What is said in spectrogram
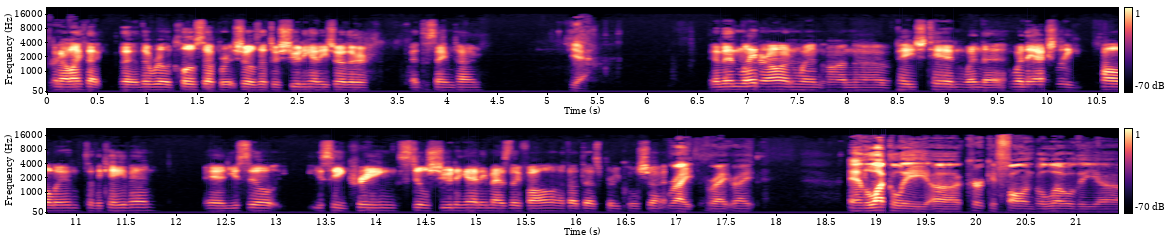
Very and I good. like that the the real close up where it shows that they're shooting at each other at the same time. Yeah. And then later on, when on uh, page ten, when the when they actually fall into the cave in, and you still you see Kring still shooting at him as they fall. I thought that was a pretty cool shot. Right, right, right. And luckily, uh, Kirk had fallen below the uh,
